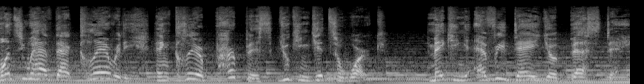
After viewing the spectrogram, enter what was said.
Once you have that clarity and clear purpose, you can get to work, making every day your best day,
